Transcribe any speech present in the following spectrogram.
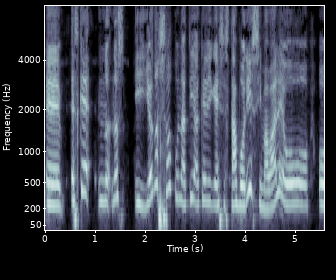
Eh, és que no, no, i jo no sóc una tia que digués està boníssima, ¿vale? O, o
